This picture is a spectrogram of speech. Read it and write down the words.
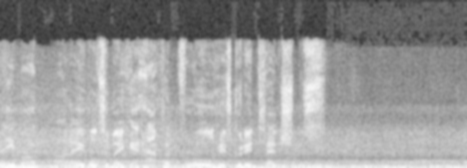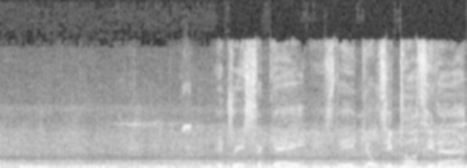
Neymar unable to make it happen for all his good intentions. Idrissa Gueye is the guilty party there.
